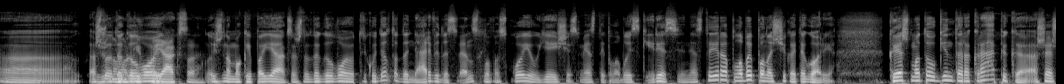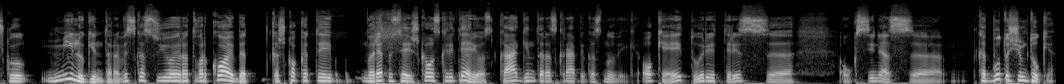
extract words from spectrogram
aš Žinoma, tada kaip galvoju, Ajaxą. žinoma, kaip Ajaks, aš tada galvoju, tai kodėl tada Nervidas Venslovas, kuo jau jie iš esmės taip labai skiriasi, nes tai yra labai panaši kategorija. Kai aš matau Gintarą Krapiką, aš aišku, myliu Gintarą, viskas su juo yra tvarkoj, bet kažkokio tai norėtųsi aiškaus kriterijos, ką Gintaras Krapikas nuveikė. Ok, turi tris uh, auksinės, uh, kad būtų šimtukė,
